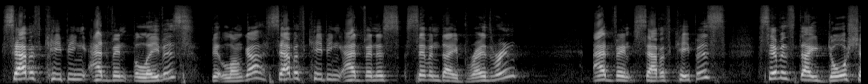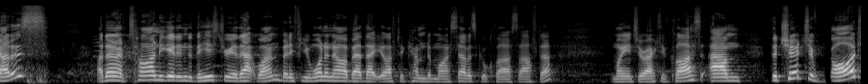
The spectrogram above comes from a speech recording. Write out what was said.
Sabbath keeping Advent believers, a bit longer. Sabbath keeping Adventists, seven day brethren. Advent Sabbath keepers. Seventh day door shutters. I don't have time to get into the history of that one, but if you want to know about that, you'll have to come to my Sabbath school class after, my interactive class. Um, the Church of God,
